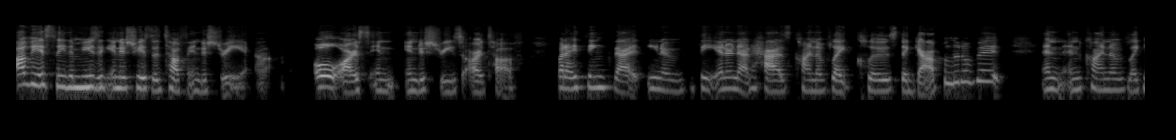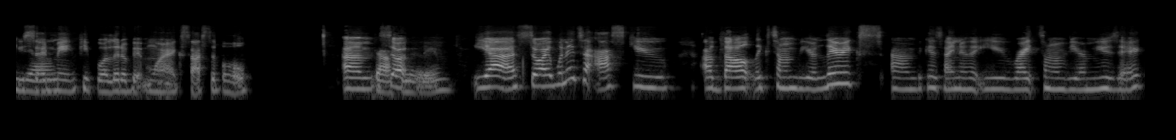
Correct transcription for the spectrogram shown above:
Obviously the music industry is a tough industry. Uh, all arts in industries are tough. But I think that, you know, the internet has kind of like closed the gap a little bit and and kind of like you yeah. said made people a little bit more accessible um Definitely. so yeah so i wanted to ask you about like some of your lyrics um, because i know that you write some of your music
